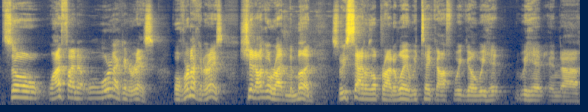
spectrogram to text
So well, I find out, well, we're not going to race. Well, if we're not going to race, shit, I'll go ride in the mud. So we saddle up right away. We take off. We go. We hit. We hit and uh,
